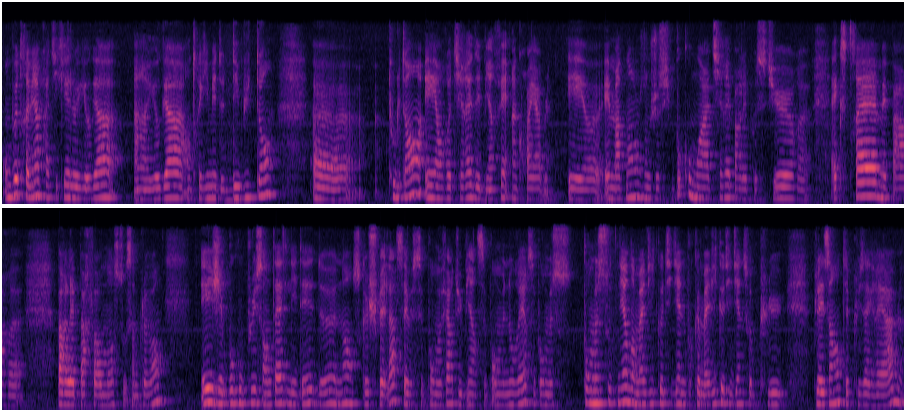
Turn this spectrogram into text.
On peut très bien pratiquer le yoga un yoga entre guillemets de débutant euh, tout le temps et en retirer des bienfaits incroyables. Et, euh, et maintenant donc je suis beaucoup moins attirée par les postures extrêmes et par par les performances tout simplement. Et j'ai beaucoup plus en tête l'idée de non, ce que je fais là, c'est pour me faire du bien, c'est pour me nourrir, c'est pour me, pour me soutenir dans ma vie quotidienne, pour que ma vie quotidienne soit plus plaisante et plus agréable.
